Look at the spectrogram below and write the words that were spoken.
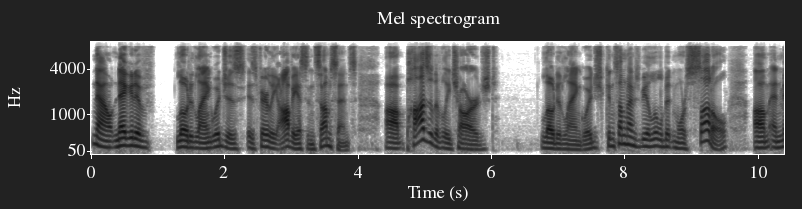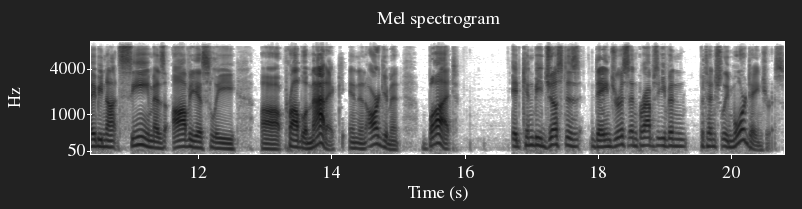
Now, negative loaded language is is fairly obvious in some sense. Uh, positively charged loaded language can sometimes be a little bit more subtle um, and maybe not seem as obviously uh, problematic in an argument, but it can be just as dangerous and perhaps even potentially more dangerous,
